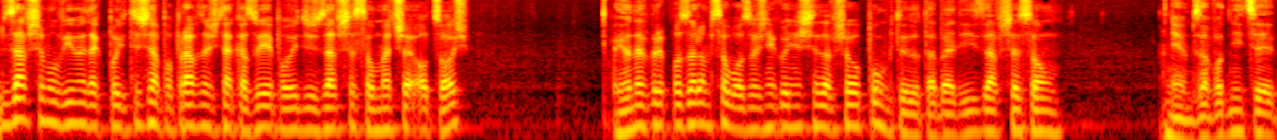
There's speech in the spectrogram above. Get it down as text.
zawsze mówimy, tak polityczna poprawność nakazuje powiedzieć, że zawsze są mecze o coś. I one wbrew pozorom są o coś, niekoniecznie zawsze o punkty do tabeli, zawsze są nie wiem, zawodnicy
